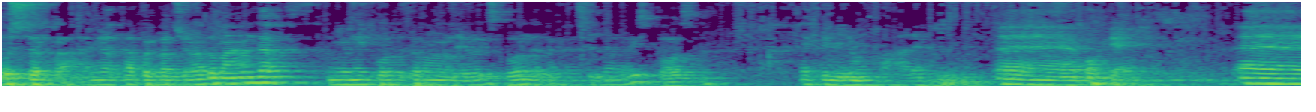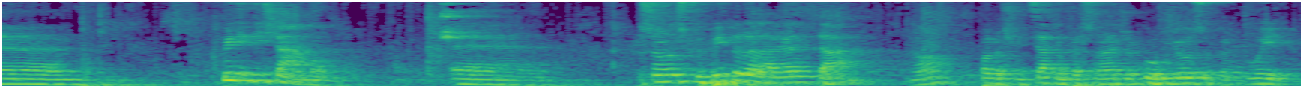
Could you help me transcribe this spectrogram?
osservare. In realtà poi faccio una domanda, mio nipote però non deve rispondere perché c'è già la risposta e quindi non vale. Eh, ok. Ehm, quindi diciamo, eh, sono stupito dalla realtà, no? poi lo scienziato è un personaggio curioso per cui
